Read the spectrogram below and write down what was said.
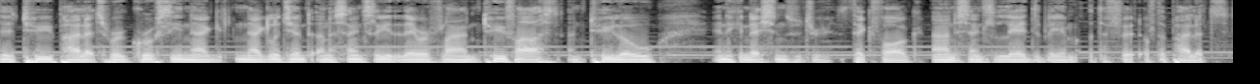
the two pilots were grossly neg- negligent, and essentially they were flying too fast and too low in the conditions, which were thick fog, and essentially laid the blame at the foot of the pilots.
